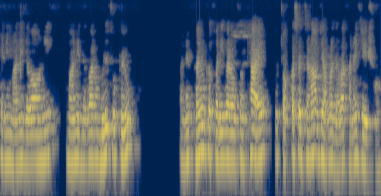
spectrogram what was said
તેની માની દવાઓની, માની દવાનું બિલ ચૂકવ્યું અને કહ્યું કે ફરીવાર આવું થાય તો ચોક્કસ જ જણાવજે, આપણે દવાખાને જઈશું.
